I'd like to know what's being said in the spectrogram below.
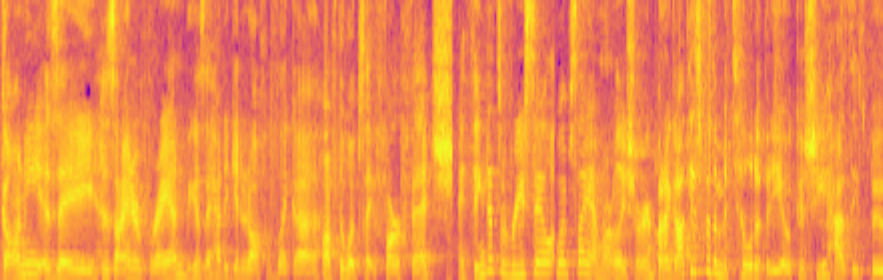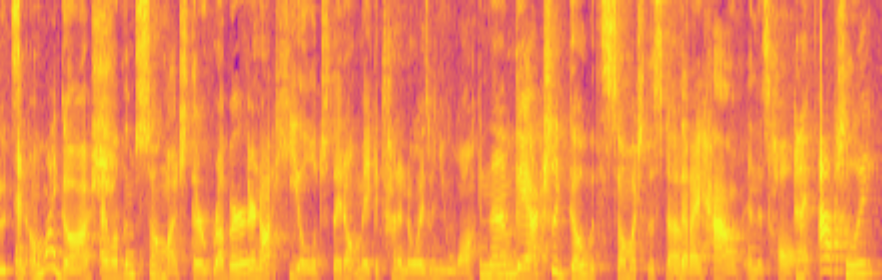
Ganni is a designer brand because I had to get it off of like a, off the website Farfetch. I think that's a resale website, I'm not really sure. But I got these for the Matilda video because she has these boots and oh my gosh, I love them so much. They're rubber, they're not heeled, so they don't make a ton of noise when you walk in them. They actually go with so much of the stuff that I have in this haul. And I absolutely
